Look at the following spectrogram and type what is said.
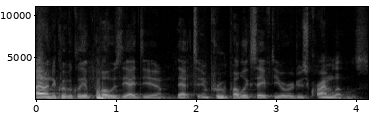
I unequivocally oppose the idea that to improve public safety or reduce crime levels,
